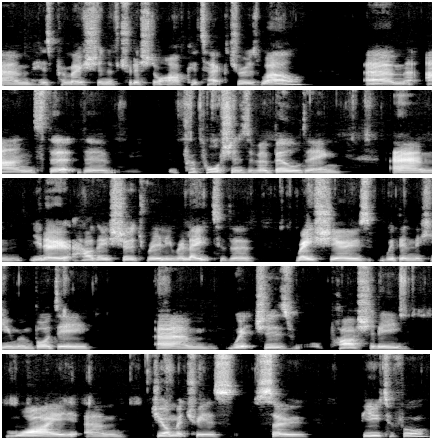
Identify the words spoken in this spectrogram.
um, his promotion of traditional architecture as well, um, and the the proportions of a building um, you know, how they should really relate to the ratios within the human body, um, which is partially why um, geometry is so beautiful.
